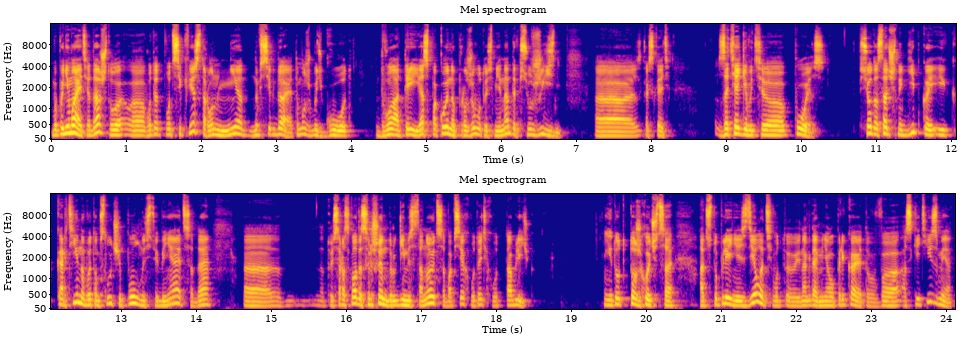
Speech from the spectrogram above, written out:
вы понимаете, да, что э, вот этот вот секвестр, он не навсегда. Это может быть год, два, три. Я спокойно проживу. То есть, мне надо всю жизнь, э, как сказать, затягивать э, пояс. Все достаточно гибко, и картина в этом случае полностью меняется, да. Э, то есть, расклады совершенно другими становятся во всех вот этих вот табличках. И тут тоже хочется отступление сделать. Вот э, иногда меня упрекают в аскетизме.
